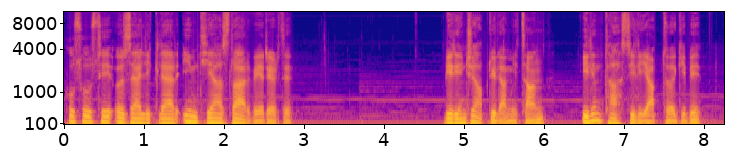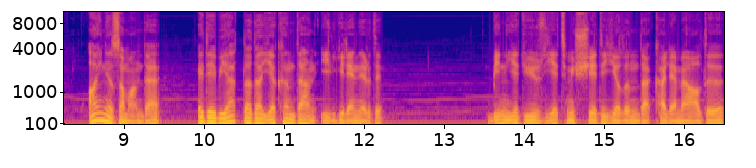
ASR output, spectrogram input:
hususi özellikler, imtiyazlar verirdi. 1. Abdülhamit Han, ilim tahsili yaptığı gibi, aynı zamanda edebiyatla da yakından ilgilenirdi. 1777 yılında kaleme aldığı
